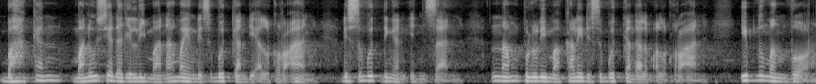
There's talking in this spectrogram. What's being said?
Bahkan manusia dari lima nama yang disebutkan di Al-Quran disebut dengan insan. 65 kali disebutkan dalam Al-Quran. Ibnu Manzur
